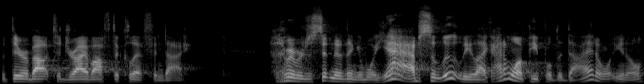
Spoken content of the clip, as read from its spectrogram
that they're about to drive off the cliff and die? I remember just sitting there thinking, well, yeah, absolutely. Like, I don't want people to die. I don't, you know.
